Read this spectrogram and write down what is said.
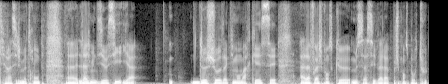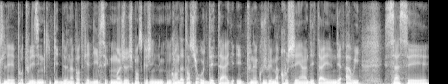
diras si je me trompe. Euh, là, je me disais aussi, il y a deux choses là qui m'ont marqué, c'est à la fois, je pense que, mais ça c'est valable, je pense pour toutes les, pour tous les incipits de n'importe quel livre, c'est que moi, je, je pense que j'ai une, grande attention aux détails et tout d'un coup, je vais m'accrocher à un détail et me dire ah oui, ça c'est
